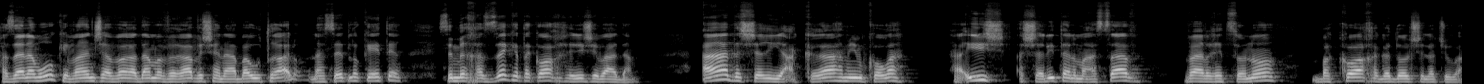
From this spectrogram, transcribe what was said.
חז"ל אמרו, כיוון שעבר אדם עבירה ושנה הבאה הותרה לו, נעשית לו כהיתר. זה מחזק את הכוח השלילי שבאדם. עד אשר יעקרה ממקורה, האיש השליט על מעשיו, ועל רצונו בכוח הגדול של התשובה.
